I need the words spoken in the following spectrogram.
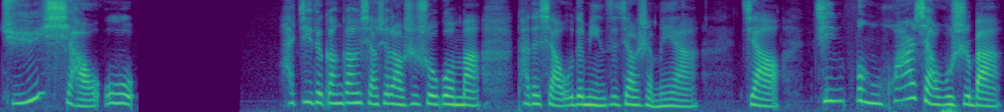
菊小屋。”还记得刚刚小雪老师说过吗？他的小屋的名字叫什么呀？叫金凤花小屋，是吧？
